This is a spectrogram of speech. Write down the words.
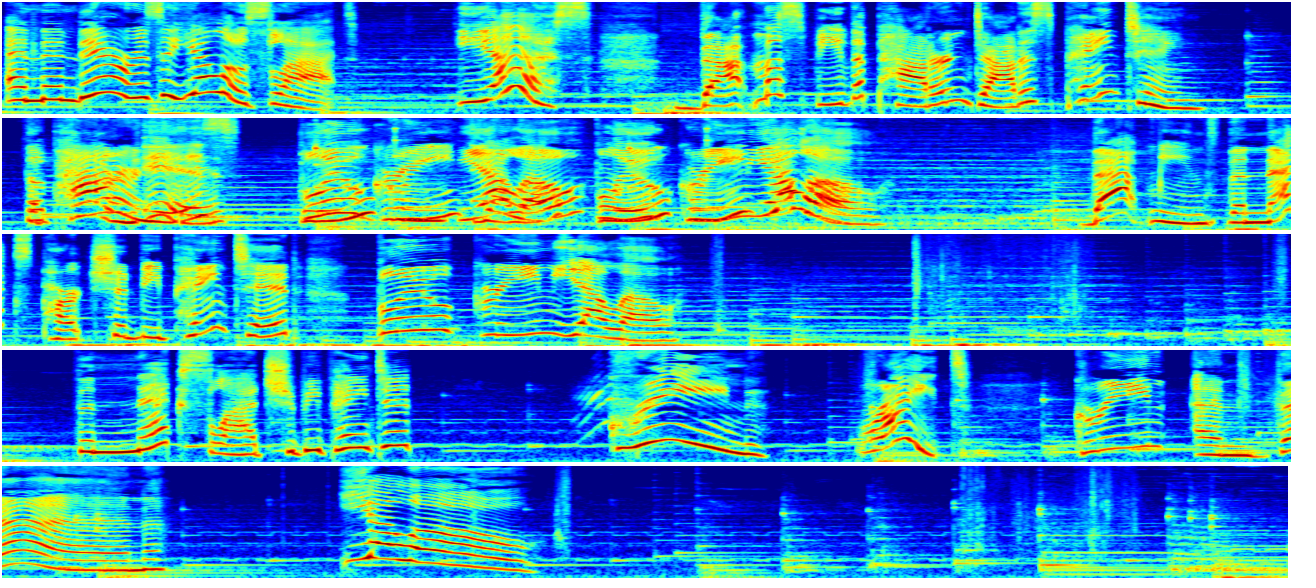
And then there is a yellow slat. Yes, that must be the pattern Dad is painting. The, pattern is blue, green, yellow, blue, green, yellow. That means the next part should be painted blue, green, yellow. The next slat should be painted green. Right. Green and then yellow.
